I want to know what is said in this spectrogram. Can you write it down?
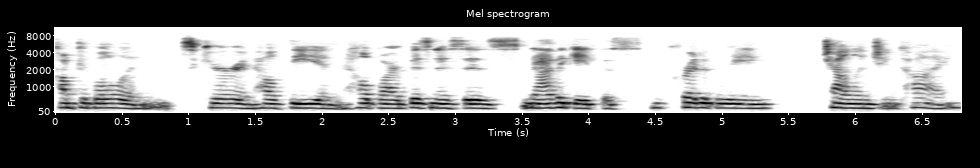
comfortable and secure and healthy and help our businesses navigate this incredibly challenging time.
